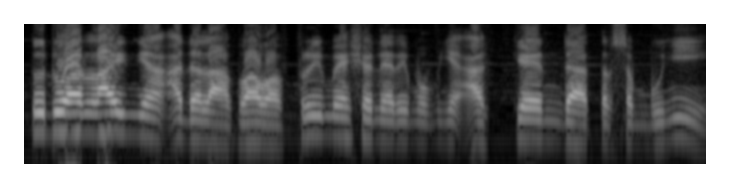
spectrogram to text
Tuduhan lainnya adalah bahwa Freemasonry mempunyai agenda tersembunyi,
